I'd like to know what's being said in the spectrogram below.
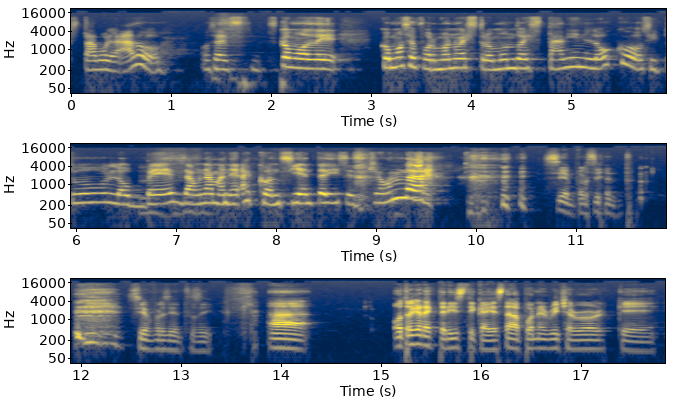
está volado. O sea, es como de, cómo se formó nuestro mundo está bien loco. Si tú lo ves de una manera consciente, dices, ¿qué onda? 100%. 100% sí. Ah, otra característica, y esta la pone Richard Rohr, que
